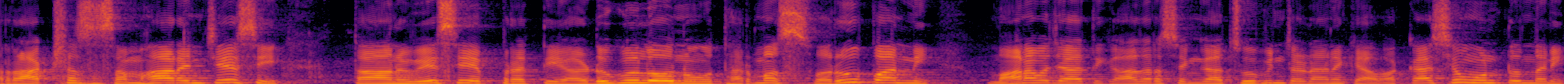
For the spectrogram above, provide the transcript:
రాక్షస సంహారం చేసి తాను వేసే ప్రతి అడుగులోనూ ధర్మస్వరూపాన్ని మానవజాతికి ఆదర్శంగా చూపించడానికి అవకాశం ఉంటుందని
